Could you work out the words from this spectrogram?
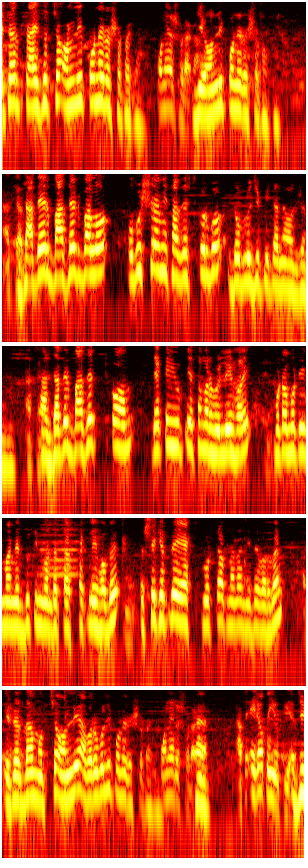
এটার প্রাইস হচ্ছে অনলি পনেরোশো টাকা। পনেরোশো টাকা। জি অনলি পনেরোশো টাকা। আচ্ছা। যাদের বাজেট ভালো অবশ্যই আমি সাজেস্ট করব ডব্লিউজিপিটা নেওয়ার জন্য। আচ্ছা। আর যাদের বাজেট কম যে একটা ইউপিএস আমার হইলেই হয় মোটামুটি মানে দু তিন ঘণ্টা চার্জ থাকলেই হবে তো সেক্ষেত্রে এই এক্সপ্লোরটা আপনারা নিতে পারবেন। আচ্ছা। এটার দাম হচ্ছে অনলি আবারও বলি পনেরোশো টাকা। পনেরোশো টাকা। হ্যাঁ। আচ্ছা এটাও তো ইউপিএস জি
